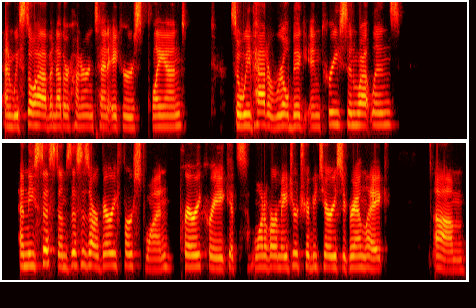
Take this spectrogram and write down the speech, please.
and we still have another 110 acres planned. So we've had a real big increase in wetlands. And these systems, this is our very first one, Prairie Creek. It's one of our major tributaries to Grand Lake. Um,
